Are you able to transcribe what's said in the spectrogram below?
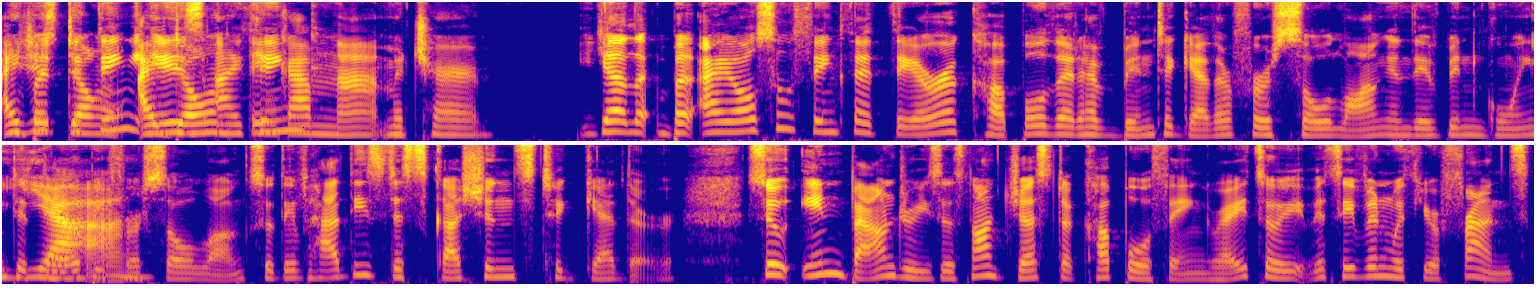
I just don't. I is, don't I think, think I'm that mature. Yeah, but I also think that they're a couple that have been together for so long and they've been going to Yeah. therapy for so long. So they've had these discussions together. So in boundaries, it's not just a couple thing, right? So it's even with your friends.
